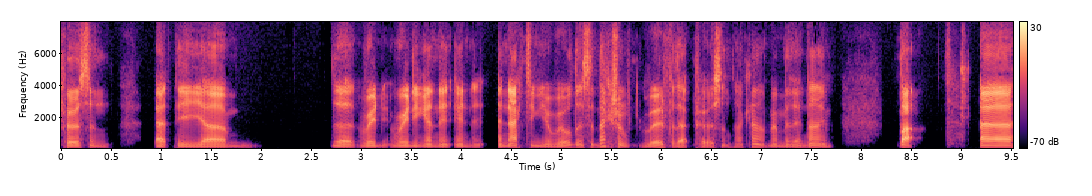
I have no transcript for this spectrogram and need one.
person at the um, the read, reading and, and enacting your will. There's an actual word for that person. I can't remember their name, but uh,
